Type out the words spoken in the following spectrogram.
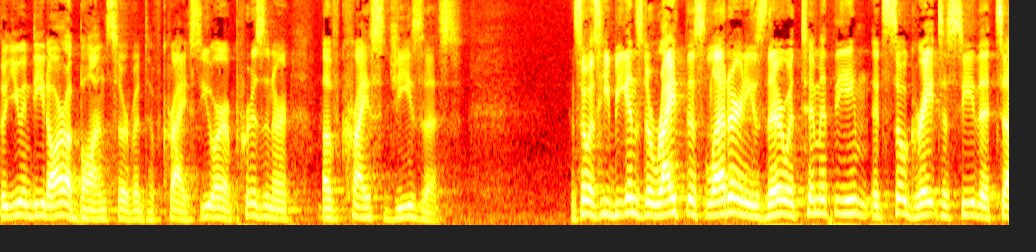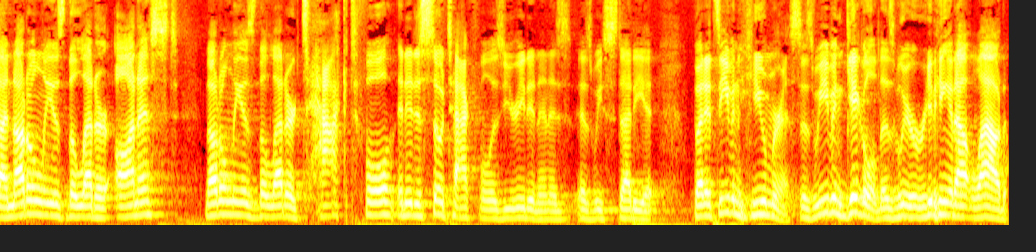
but you indeed are a bondservant of Christ. You are a prisoner of Christ Jesus. And so, as he begins to write this letter and he's there with Timothy, it's so great to see that uh, not only is the letter honest, not only is the letter tactful, and it is so tactful as you read it and as, as we study it, but it's even humorous, as we even giggled as we were reading it out loud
